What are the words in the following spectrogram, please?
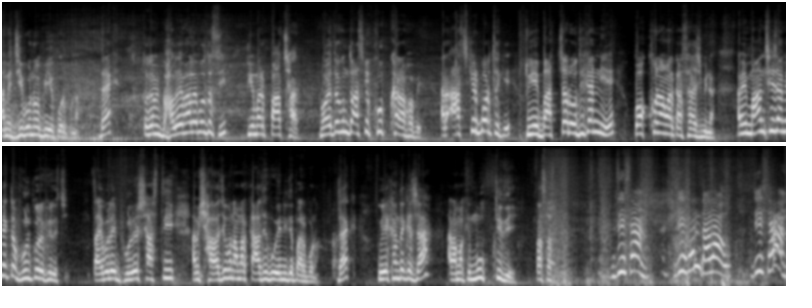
আমি জীবনেও বিয়ে করব না। দেখ, তোকে আমি ভালোই ভালো বলতেছি, তুই আমার পা ছাড়। নয়তো কিন্তু আজকে খুব খারাপ হবে। আর আজকের পর থেকে তুই এই বাচ্চার অধিকার নিয়ে কখনো আমার কাছে আসবি না। আমি মানছি যে আমি একটা ভুল করে ফেলেছি। তাই বলে এই ভুলের শাস্তি আমি সারা জীবন আমার কাঁধে বয়ে নিতে পারব না। দেখ, তুই এখান থেকে যা আর আমাকে মুক্তি দে। পাশা জিসান জিসান, দাঁড়াও। জিসান।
